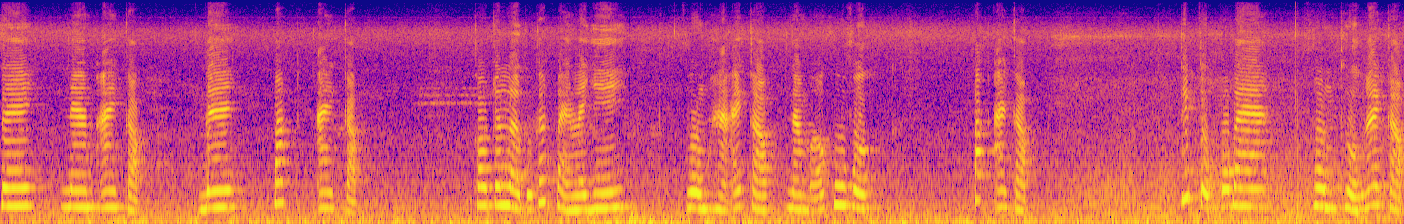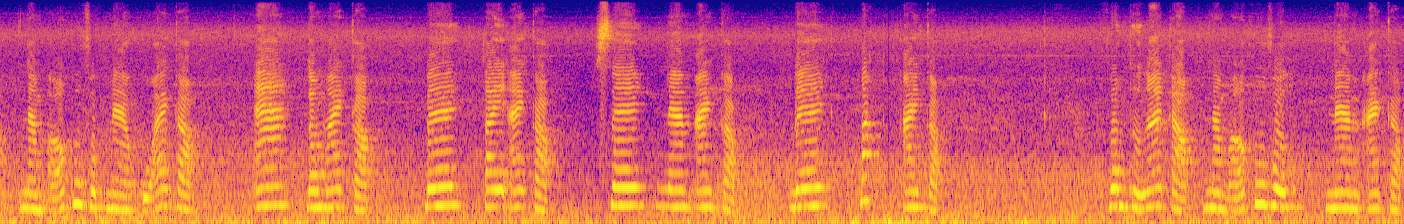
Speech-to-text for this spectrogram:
C. Nam Ai Cập D. Bắc Ai Cập Câu trả lời của các bạn là gì? Vùng Hạ Ai Cập nằm ở khu vực Bắc Ai Cập Tiếp tục câu 3 Vùng Thượng Ai Cập nằm ở khu vực nào của Ai Cập? A. Đông Ai Cập B. Tây Ai Cập C. Nam Ai Cập D. Bắc Ai Cập Vùng Thượng Ai Cập nằm ở khu vực Nam Ai Cập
